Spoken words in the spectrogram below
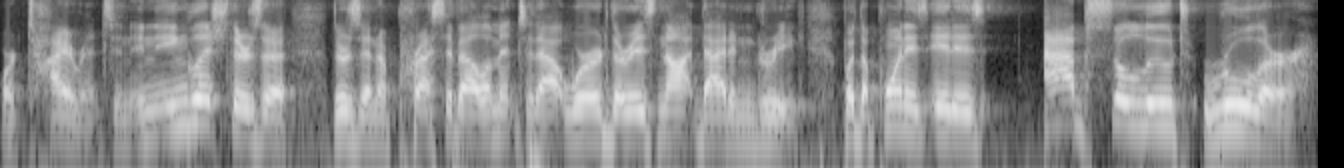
or tyrant. In, in English, there's, a, there's an oppressive element to that word. There is not that in Greek. But the point is, it is absolute ruler.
